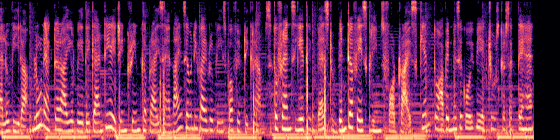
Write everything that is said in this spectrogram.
aloe vera Blue Nectar Ayurvedic anti ageing cream का प्राइस है nine seventy five rupees for fifty grams तो फ्रेंड्स ये थे best winter face creams for dry skin तो आप इनमें से कोई भी एक चूज़ कर सकते हैं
